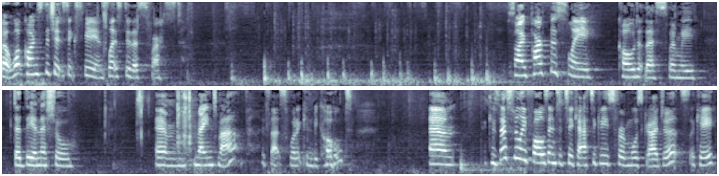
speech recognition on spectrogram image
Well, what constitutes experience? Let's do this first. So I purposely called it this when we did the initial um, mind map, if that's what it can be called. Um, because this really falls into two categories for most graduates, okay?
